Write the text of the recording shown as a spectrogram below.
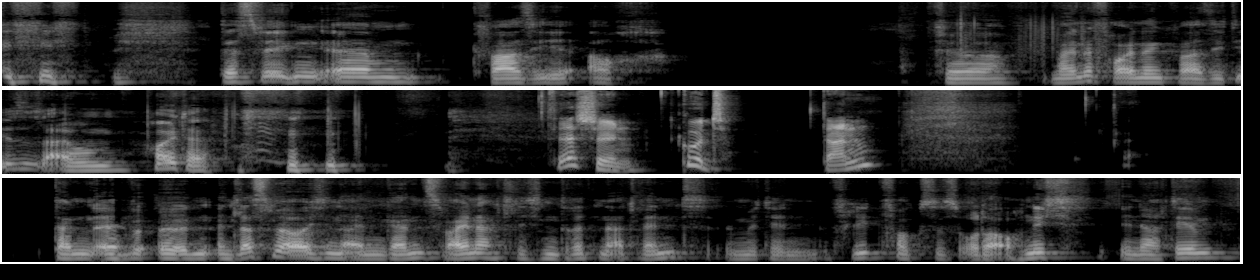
deswegen ähm, quasi auch für meine Freundin quasi dieses Album heute. Sehr schön. Gut. Dann, Dann äh, äh, entlassen wir euch in einen ganz weihnachtlichen dritten Advent mit den Fleet Foxes oder auch nicht, je nachdem,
